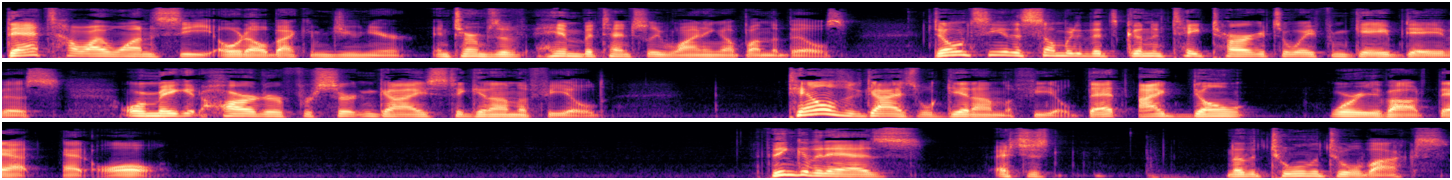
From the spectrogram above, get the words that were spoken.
That's how I want to see Odell Beckham Jr. in terms of him potentially winding up on the Bills. Don't see it as somebody that's going to take targets away from Gabe Davis or make it harder for certain guys to get on the field. Talented guys will get on the field. That I don't worry about that at all. Think of it as it's just another tool in the toolbox.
